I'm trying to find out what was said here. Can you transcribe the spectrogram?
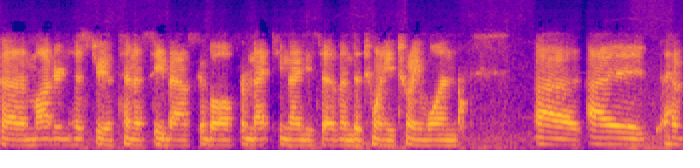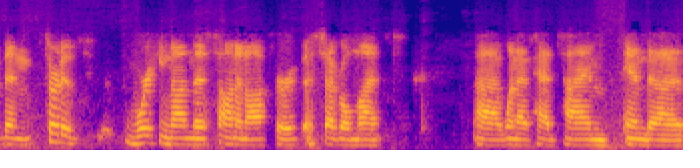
uh, Modern History of Tennessee Basketball from 1997 to 2021. Uh, I have been sort of working on this on and off for uh, several months uh, when I've had time, and uh,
